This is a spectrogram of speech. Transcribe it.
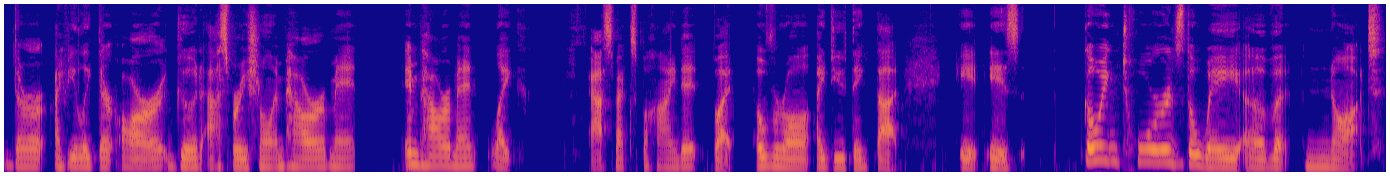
there I feel like there are good aspirational empowerment empowerment like aspects behind it, but overall I do think that it is going towards the way of not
